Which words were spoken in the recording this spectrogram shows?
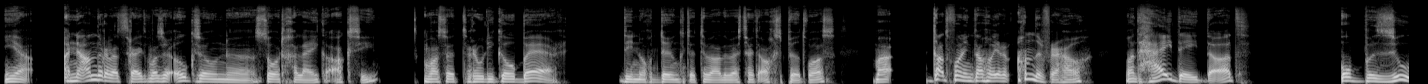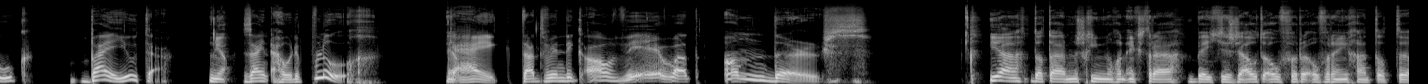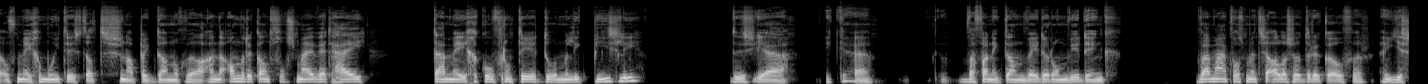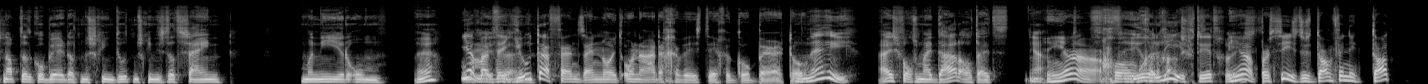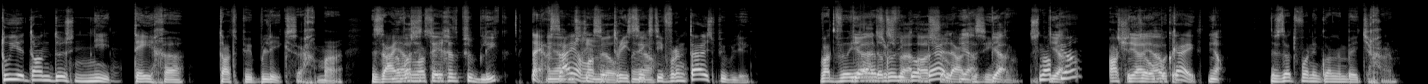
Ja, en de andere wedstrijd was er ook zo'n eh, soortgelijke actie. Was het Rudy Gobert die nog dunkte terwijl de wedstrijd al gespeeld was. Maar dat vond ik dan weer een ander verhaal. Want hij deed dat op bezoek bij Utah. Ja. Zijn oude ploeg. Ja. Kijk, dat vind ik alweer wat anders. Ja, dat daar misschien nog een extra beetje zout over, overheen gaat, dat, eh, of mee gemoeid is, dat snap ik dan nog wel. Aan de andere kant, volgens mij werd hij daarmee geconfronteerd door Malik Beasley. Dus ja, ik, eh, waarvan ik dan wederom weer denk, waar maken we ons met z'n allen zo druk over? En je snapt dat Gobert dat misschien doet, misschien is dat zijn manier om... Hè, Ja, maar de Utah-fans zijn nooit onaardig geweest tegen Gobert, toch? Nee, hij is volgens mij daar altijd ja, Ja, gewoon heel geliefd. geweest. Ja, precies. Dus dan vind ik dat doe je dan dus niet tegen dat publiek, zeg maar. Zion Maar was het tegen het publiek? nou ja, Ja, Zion misschien was een wel, 360 voor een thuispubliek. Wat wil je Ja, als Rudy Gobert laten zien dan? Snap je? Als je het zo bekijkt. Ja. Dus dat vond ik wel een beetje gaar.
